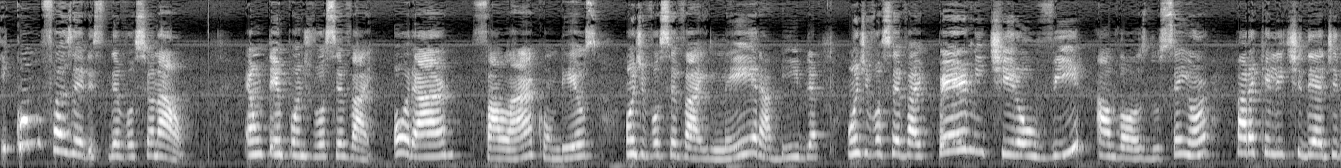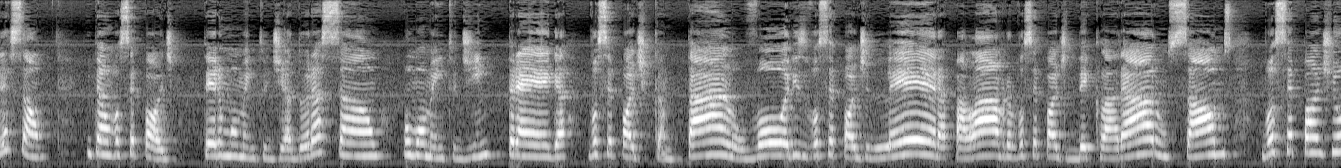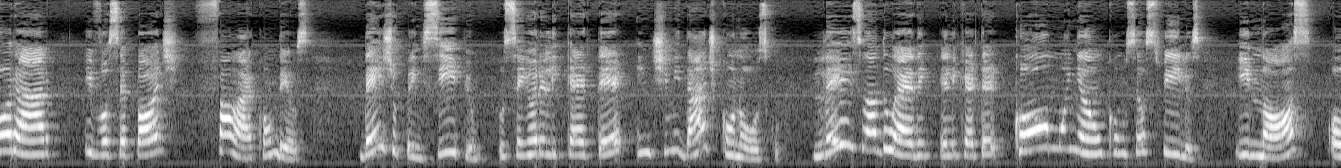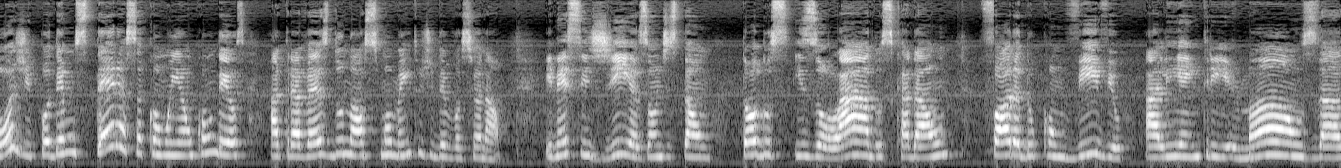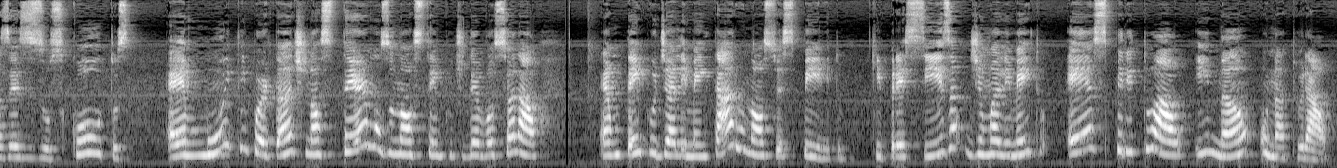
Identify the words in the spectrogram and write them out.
E como fazer esse devocional? É um tempo onde você vai orar, falar com Deus, onde você vai ler a Bíblia, onde você vai permitir ouvir a voz do Senhor para que ele te dê a direção. Então você pode ter um momento de adoração, um momento de entrega, você pode cantar louvores, você pode ler a palavra, você pode declarar uns salmos, você pode orar e você pode falar com Deus. Desde o princípio, o Senhor ele quer ter intimidade conosco. Leis lá do Éden, ele quer ter comunhão com seus filhos. E nós, hoje, podemos ter essa comunhão com Deus através do nosso momento de devocional. E nesses dias onde estão todos isolados, cada um fora do convívio ali entre irmãos, às vezes os cultos, é muito importante nós termos o nosso tempo de devocional. É um tempo de alimentar o nosso espírito, que precisa de um alimento espiritual e não o natural.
